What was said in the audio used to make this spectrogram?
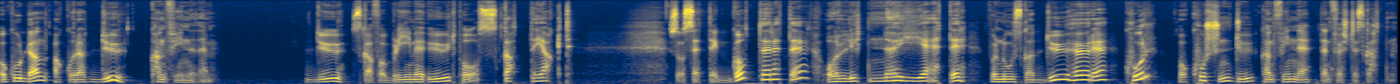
og hvordan akkurat du kan finne dem. Du skal få bli med ut på skattejakt. Så sett deg godt til rette og lytt nøye etter, for nå skal du høre hvor og hvordan du kan finne den første skatten.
